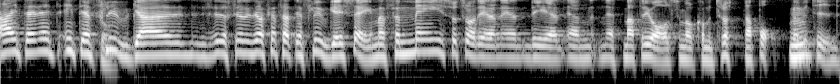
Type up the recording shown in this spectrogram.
Nej, inte, inte, inte en fluga. Jag ska, jag ska inte säga att det är en fluga i sig, men för mig så tror jag det är, en, det är en, ett material som jag kommer tröttna på Mm. över tid.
